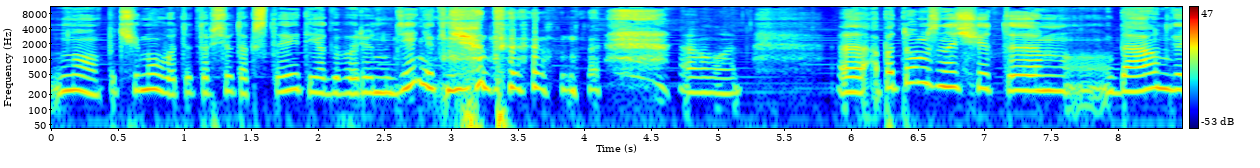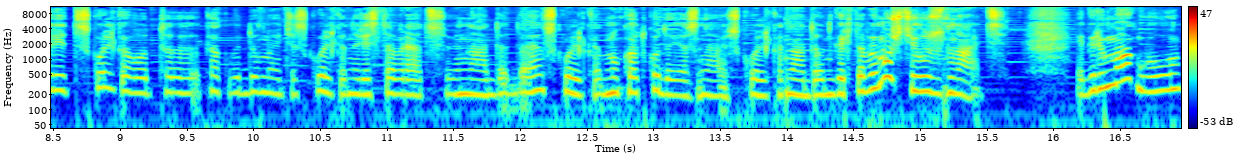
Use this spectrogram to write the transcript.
Но почему вот это все так стоит, я говорю, ну денег нет. вот. Э, а потом, значит, эм, да, он говорит, сколько вот, э, как вы думаете, сколько на реставрацию надо, да, сколько, ну откуда я знаю, сколько надо? Он говорит, а вы можете узнать? Я говорю, могу.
